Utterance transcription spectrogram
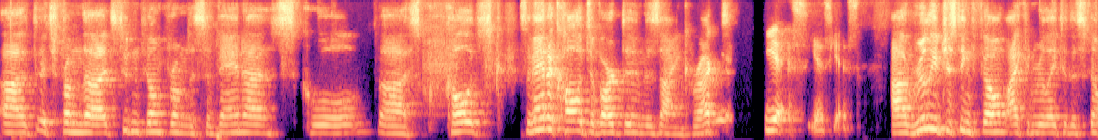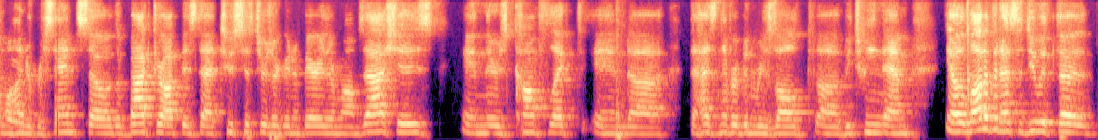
Uh, it's from the student film from the Savannah School uh, College, Savannah College of Art and Design, correct? Yes, yes, yes. Uh, really interesting film. I can relate to this film 100%. So the backdrop is that two sisters are going to bury their mom's ashes, and there's conflict, and uh, that has never been resolved uh, between them. You know, a lot of it has to do with the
